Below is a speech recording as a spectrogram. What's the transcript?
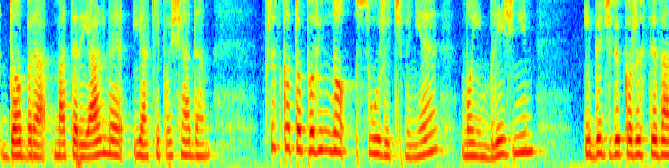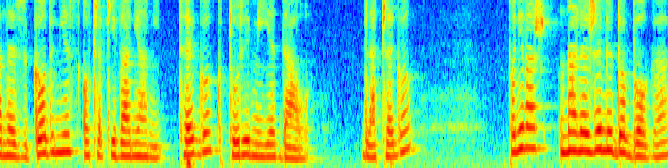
dobra materialne, jakie posiadam, wszystko to powinno służyć mnie, moim bliźnim i być wykorzystywane zgodnie z oczekiwaniami tego, który mi je dał. Dlaczego? Ponieważ należymy do Boga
